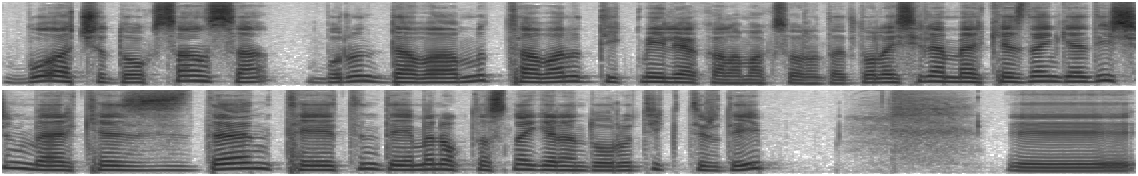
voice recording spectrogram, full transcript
bu açı 90 sa bunun devamı tavanı dikme ile yakalamak zorunda. Dolayısıyla merkezden geldiği için merkezden teğetin değme noktasına gelen doğru diktir deyip e,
